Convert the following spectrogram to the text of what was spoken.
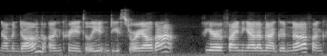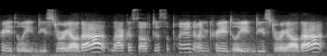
Numb and dumb, uncreate, delete, and destroy all that fear of finding out I'm not good enough, uncreate, delete, and destroy all that. Lack of self discipline, uncreate, delete, and destroy all that.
